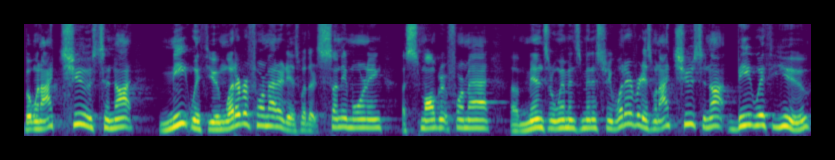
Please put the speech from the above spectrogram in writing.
But when I choose to not meet with you in whatever format it is, whether it's Sunday morning, a small group format, a men's or women's ministry, whatever it is, when I choose to not be with you,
